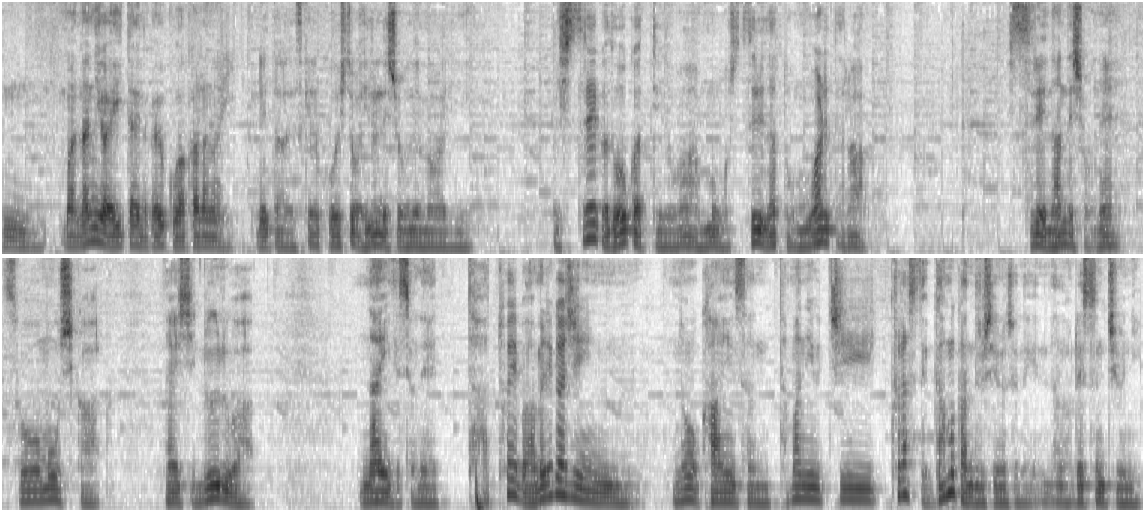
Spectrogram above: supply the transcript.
うん。まあ何が言いたいのかよくわからない。レターですけどこういう人がいるんでしょうね周りに。失礼かどうかっていうのはもう失礼だと思われたら失礼なんでしょうね。そう思うしかないしルールはないですよね。例えばアメリカ人の会員さんたまにうちクラスでガム噛んでる人いるんですよね。あのレッスン中に。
